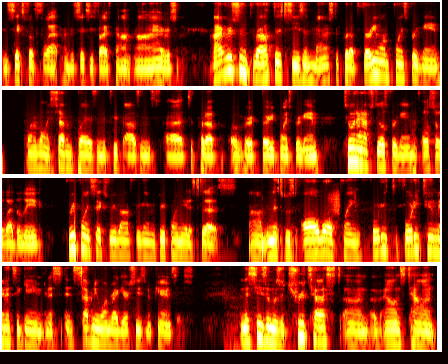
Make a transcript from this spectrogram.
in six foot flat, 165 pound Allen Iverson. Iverson throughout this season managed to put up 31 points per game, one of only seven players in the 2000s uh, to put up over 30 points per game. Two and a half steals per game, which also led the league. 3.6 rebounds per game and 3.8 assists. Um, and this was all while playing 40, 42 minutes a game in, a, in 71 regular season appearances. And this season was a true test um, of Allen's talent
